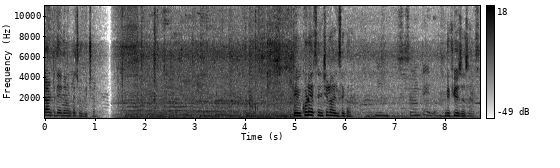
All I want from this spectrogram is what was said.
లాంటిది ఏదైనా ఉంటే చూపించాను ఇవి కూడా ఎసెన్షియల్ ఆయిల్సే కదా. సెవెంటీ ఇలా డిఫ్యూజర్స్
